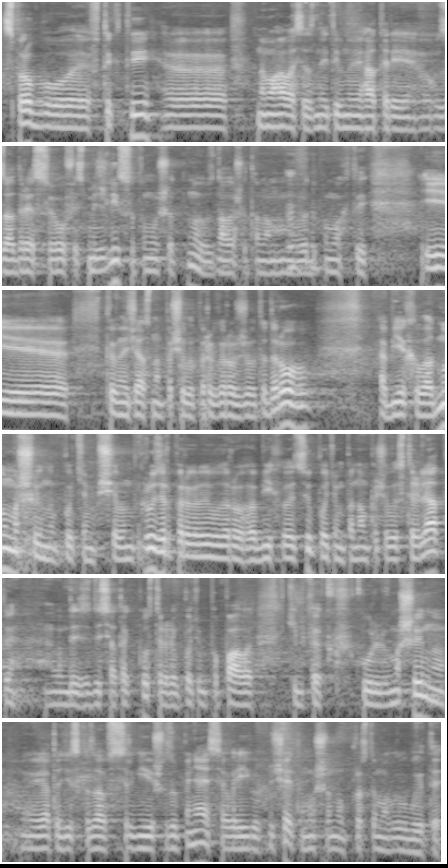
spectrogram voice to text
Спробували втекти, е, намагалися знайти в навігаторі за адресою офіс Меджлісу, тому що ну, знали, що там нам можуть допомогти. І певний час нам почали перегороджувати дорогу. Об'їхали одну машину, потім ще ленд-крузер перегородив дорогу, об'їхали цю, потім по нам почали стріляти, десь десяток пострілів, потім попали кілька куль в машину. Я тоді сказав Сергію, що зупиняйся, аварійку включай, тому що ну, просто могли вбити.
